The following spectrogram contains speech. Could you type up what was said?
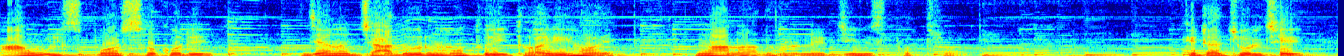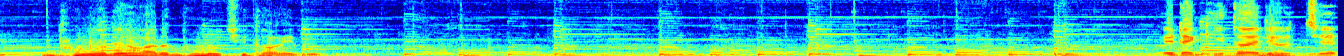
আঙুল স্পর্শ করে যেন জাদুর মতোই তৈরি হয় নানা ধরনের জিনিসপত্র। এটা চলছে ধুনো দেওয়ার ধুনুচি তৈরি। এটা কি তৈরি হচ্ছে?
